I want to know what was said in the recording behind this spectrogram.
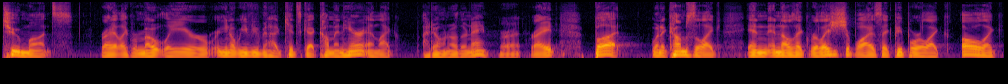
two months, right? Like remotely, or you know, we've even had kids get come in here and like I don't know their name. Right. Right. But when it comes to like, and, and I was like, relationship wise, like people were like, oh, like,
